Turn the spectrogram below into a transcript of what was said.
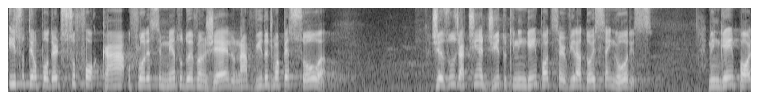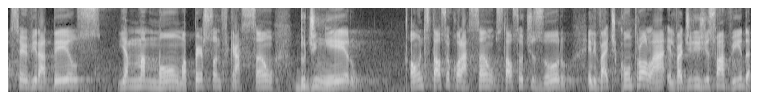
Isso tem o poder de sufocar o florescimento do evangelho na vida de uma pessoa. Jesus já tinha dito que ninguém pode servir a dois senhores. Ninguém pode servir a Deus e a mamon, uma personificação do dinheiro. Onde está o seu coração, está o seu tesouro. Ele vai te controlar, ele vai dirigir sua vida,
